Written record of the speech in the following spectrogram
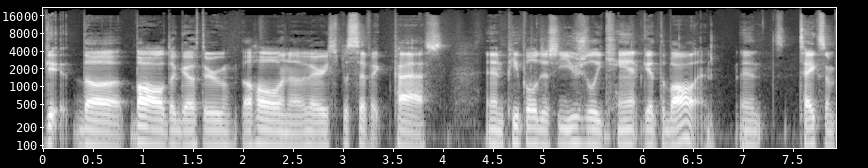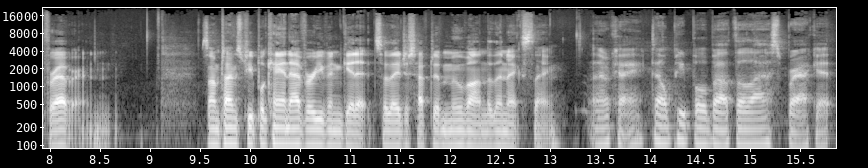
get the ball to go through the hole in a very specific pass, and people just usually can't get the ball in. And it takes them forever, and sometimes people can't ever even get it, so they just have to move on to the next thing. Okay, tell people about the last bracket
